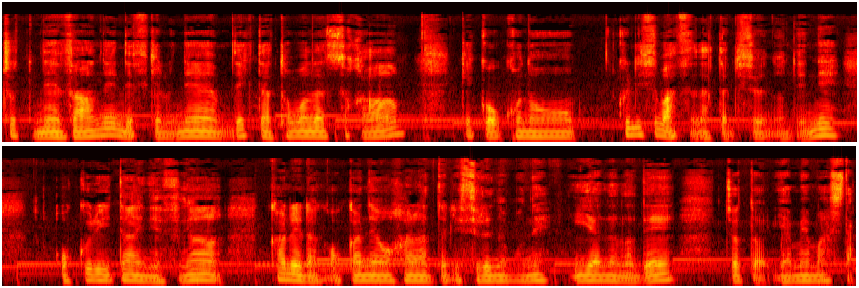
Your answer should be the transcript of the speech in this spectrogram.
ちょっとね、残念ですけどね、できた友達とか、結構このクリスマスだったりするのでね、送りたいですが彼らがお金を払ったりするのもね嫌なのでちょっとやめました。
